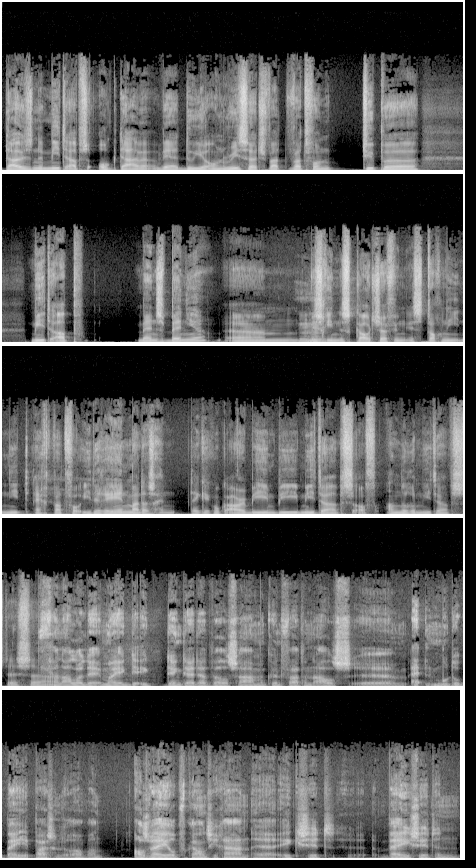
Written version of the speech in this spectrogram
duizenden meetups. Ook daar weer doe je own research. Wat, wat voor een type meet-up mens ben je. Ehm, Mhm. Misschien is couchsurfing is toch niet, niet echt wat voor iedereen. Maar er zijn denk ik ook Airbnb meetups of andere meetups. Dus eh, Van alle de, maar ik, ik denk dat je dat wel samen kunt vatten als... eh, het moet ook bij je passen hoor. Want als wij op vakantie gaan, eh, ik zit, wij zitten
